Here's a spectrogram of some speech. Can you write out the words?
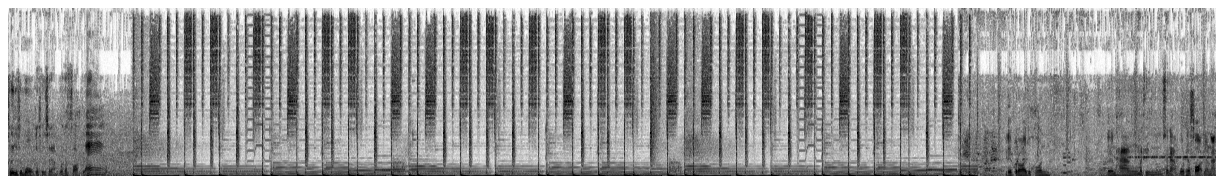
ครึ่งชั่วโมงก็ถึงสนามโอทัฟอร์ดแล้ว รียบร้อยทุกคน เดินทางมาถึงสนามโอเทฟฟอร์ดแล้วนะ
